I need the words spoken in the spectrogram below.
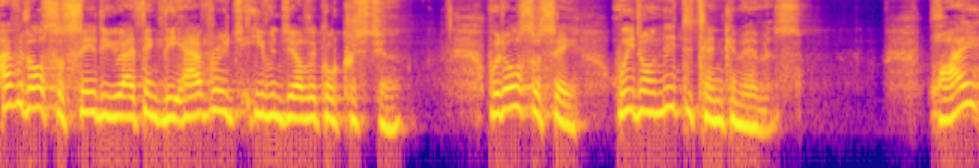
I would also say to you, I think the average evangelical Christian would also say, we don't need the Ten Commandments. Why?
